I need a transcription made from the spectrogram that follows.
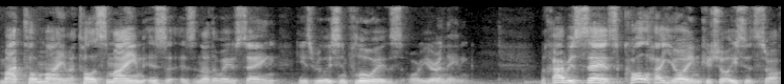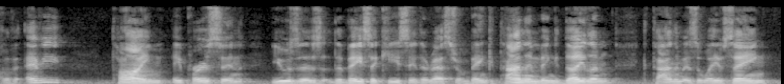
Matal mayim. Atalas mayim is, is another way of saying he's releasing fluids or urinating. Mechaber says, Kol hayoim kisho isit Every time a person uses the basic key, say the restroom, ben ketanim, ben gedalim. Ketanim is a way of saying,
